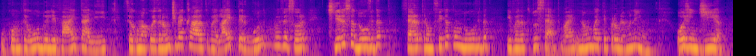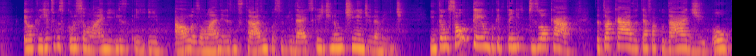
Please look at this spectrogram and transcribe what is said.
o conteúdo, ele vai estar tá ali. Se alguma coisa não estiver clara, tu vai lá e pergunta pro professor, tira essa dúvida, certo? Não fica com dúvida e vai dar tudo certo, vai, não vai ter problema nenhum. Hoje em dia, eu acredito que os cursos online eles, e, e aulas online, eles nos trazem possibilidades que a gente não tinha antigamente. Então, só o tempo que tu tem que te deslocar da tua casa até a faculdade, ou,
